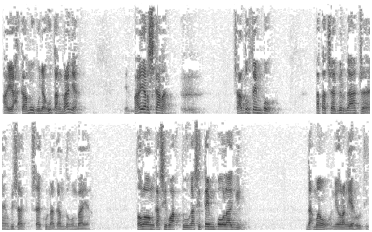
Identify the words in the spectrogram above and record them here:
Ayah kamu punya hutang banyak. Ya, bayar sekarang. Satu tempo. Kata Jabir tidak ada yang bisa saya gunakan untuk membayar. Tolong kasih waktu, kasih tempo lagi. Tidak mau, ini orang Yahudi.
